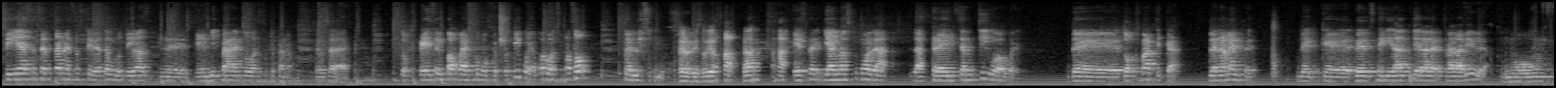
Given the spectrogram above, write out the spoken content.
sí se aceptan estas teorías evolutivas y de el Big Bang y todo esto que están. O sea, lo que dice el Papa es como que, pues sí, güey, a huevo, esto pasó, hizo Dios. Ajá. Ajá, este ya no es como la, la creencia antigua, güey, de dogmática, plenamente, de que de seguir al pie de la letra de la Biblia, como un,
